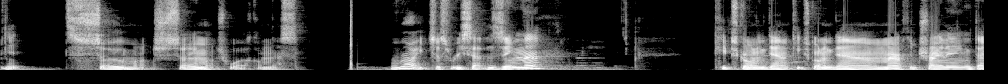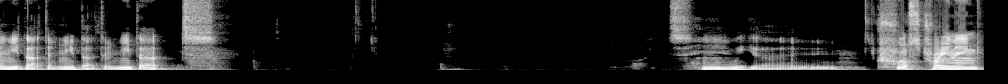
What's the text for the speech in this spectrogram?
It's so much, so much work on this. Right, just reset the zoom there. Keep scrolling down, keep scrolling down. Marathon training, don't need that, don't need that, don't need that. Right, here we go. Cross training.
